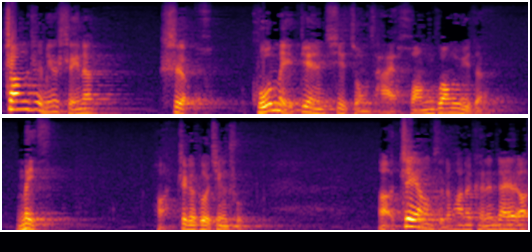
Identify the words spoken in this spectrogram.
张志明是谁呢？是国美电器总裁黄光裕的妹夫。好，这个够清楚。啊，这样子的话呢，可能大家要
